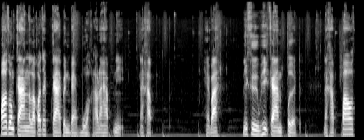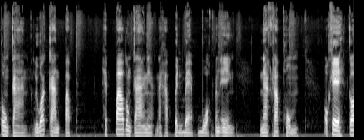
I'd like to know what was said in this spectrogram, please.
เป้าตรงกลางเราก็จะกลายเป็นแบบบวกแล้วนะครับ นี่นะครับ เห็นปะนี่คือวิธีการเปิดนะครับ เป้าตรงกลาง หรือว่าการปรับให้เป้าตรงกลางเนี่ยนะครับ เป็นแบบบวกนั่นเองนะครับ ผมโอเค ก็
